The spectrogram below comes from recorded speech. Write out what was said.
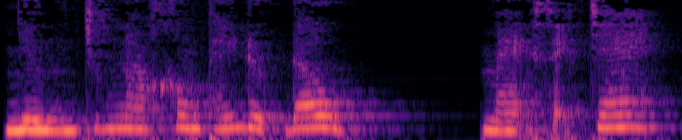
Nhưng chúng nó không thấy được đâu, mẹ sẽ che.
